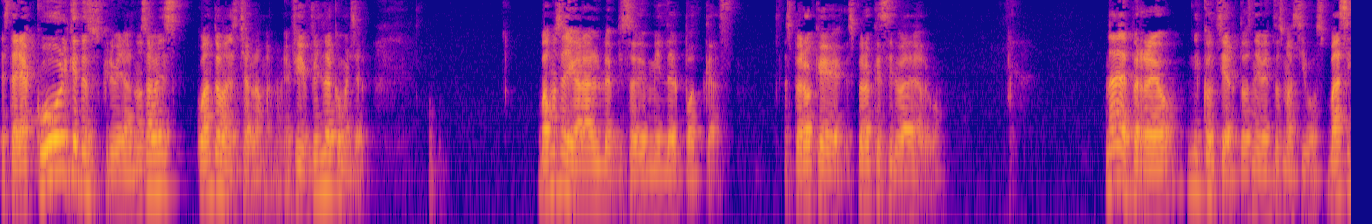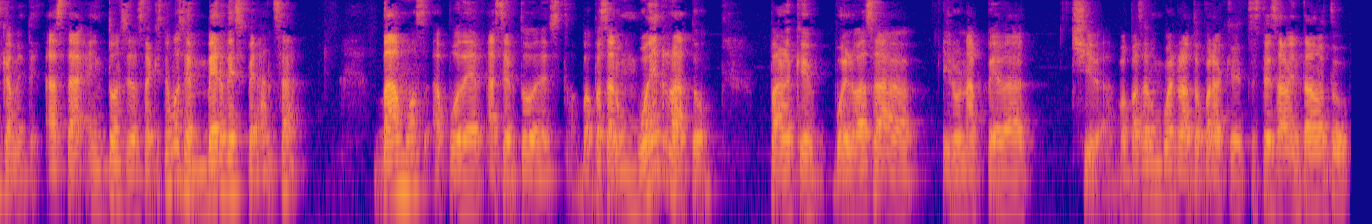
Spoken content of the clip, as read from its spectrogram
estaría cool que te suscribieras. No sabes cuánto vas a echar la mano. En fin, fin del comercial. Vamos a llegar al episodio 1000 del podcast. Espero que, espero que sirva de algo. Nada de perreo, ni conciertos, ni eventos masivos. Básicamente, hasta entonces, hasta que estemos en verde esperanza, vamos a poder hacer todo esto. Va a pasar un buen rato para que vuelvas a ir una peda chida. Va a pasar un buen rato para que te estés aventando tu,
